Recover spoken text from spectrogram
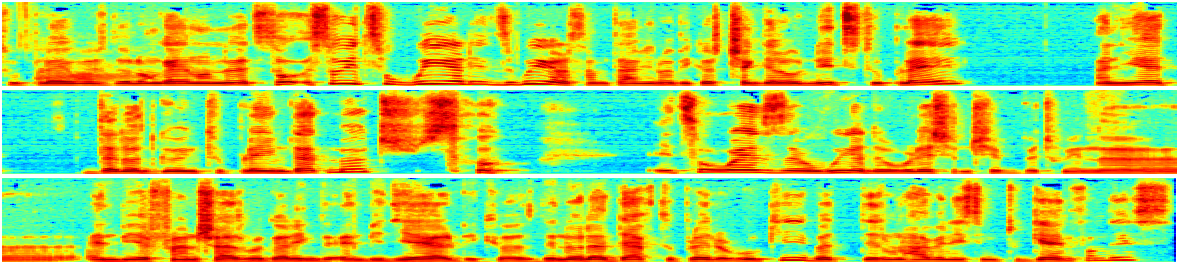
to play with the Long Island Nets. So, so it's weird. It's weird sometimes, you know, because Cheick Diallo needs to play, and yet they're not going to play him that much. So it's always a weird relationship between uh, NBA franchise regarding the NBDL because they know that they have to play the rookie, but they don't have anything to gain from this.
